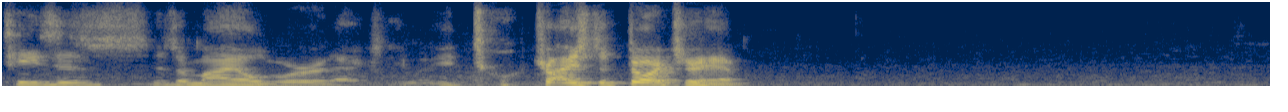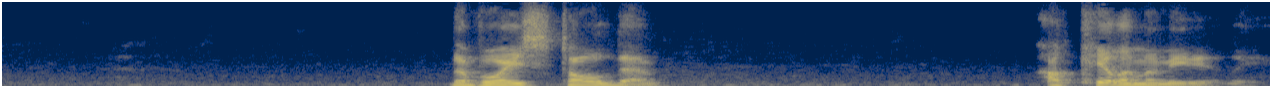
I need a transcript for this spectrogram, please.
Teases is a mild word, actually, when he tries to torture him. The voice told them, I'll kill him immediately.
